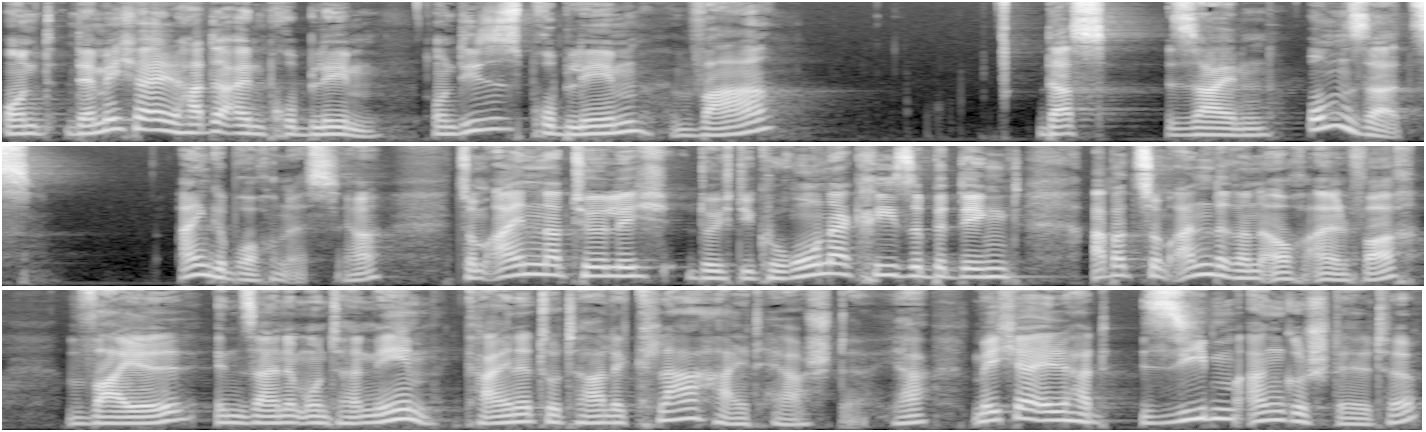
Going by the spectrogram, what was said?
Und der Michael hatte ein Problem. Und dieses Problem war, dass sein Umsatz eingebrochen ist, ja. Zum einen natürlich durch die Corona-Krise bedingt, aber zum anderen auch einfach, weil in seinem Unternehmen keine totale Klarheit herrschte. Ja, Michael hat sieben Angestellte,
